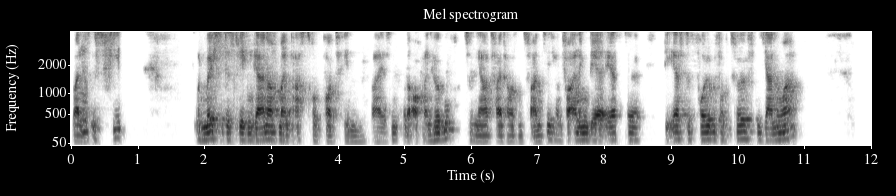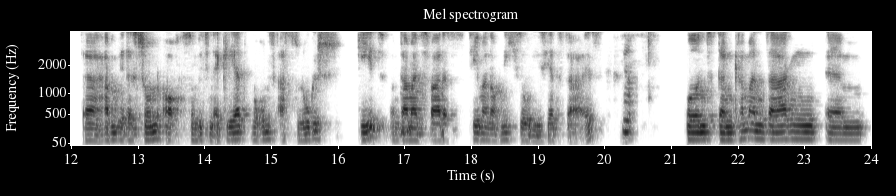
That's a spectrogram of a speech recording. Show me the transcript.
weil ja. es ist viel und möchte deswegen gerne auf mein Astropod hinweisen oder auch mein Hörbuch zum Jahr 2020 und vor allen Dingen der erste, die erste Folge vom 12. Januar. Da haben wir das schon auch so ein bisschen erklärt, worum es astrologisch geht. Und damals war das Thema noch nicht so, wie es jetzt da ist. Ja. Und dann kann man sagen, ähm,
